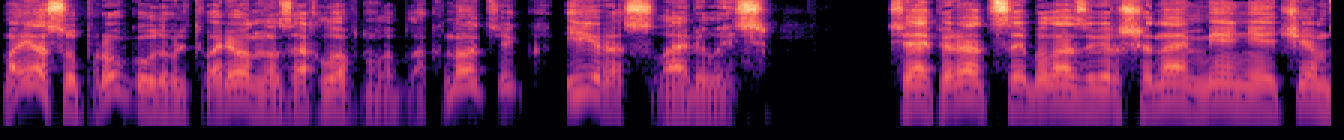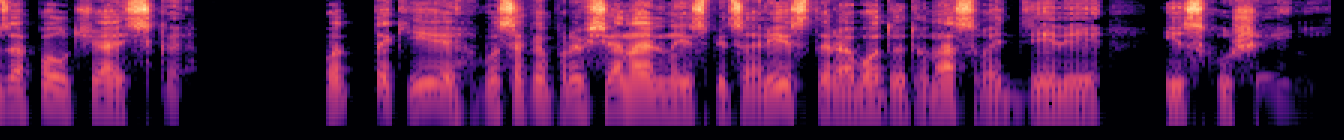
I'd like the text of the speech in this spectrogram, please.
Моя супруга удовлетворенно захлопнула блокнотик и расслабилась. Вся операция была завершена менее чем за полчасика. Вот такие высокопрофессиональные специалисты работают у нас в отделе искушений.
